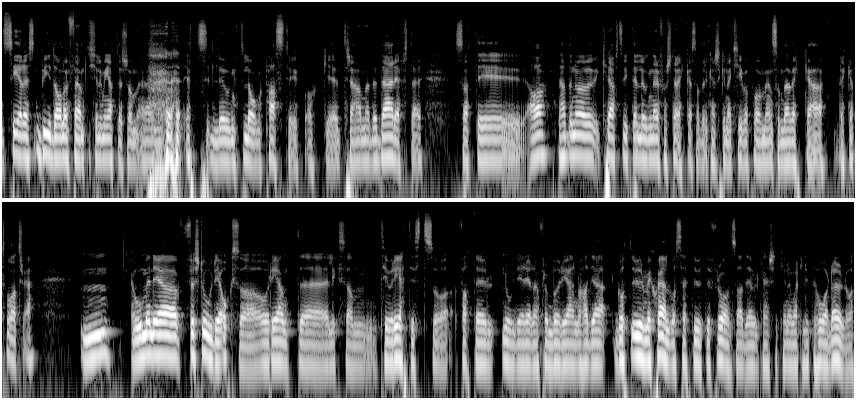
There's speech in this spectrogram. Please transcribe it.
ser Bydalen 50 km som en, ett lugnt långpass typ och eh, tränade därefter. Så att det, ja, det hade nog krävts lite lugnare första vecka så hade du kanske kunnat kliva på med en sån där vecka, vecka två tror jag. Mm, Jo men det, jag förstod det också. Och rent eh, liksom teoretiskt så fattade jag nog det redan från början. Och hade jag gått ur mig själv och sett utifrån så hade jag väl kanske kunnat varit lite hårdare då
